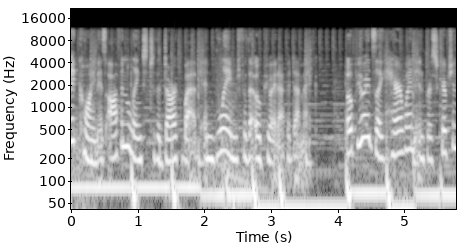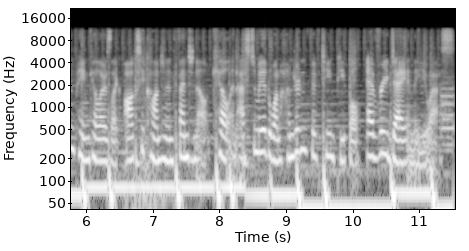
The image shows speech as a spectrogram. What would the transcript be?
Bitcoin is often linked to the dark web and blamed for the opioid epidemic. Opioids like heroin and prescription painkillers like OxyContin and fentanyl kill an estimated 115 people every day in the US.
